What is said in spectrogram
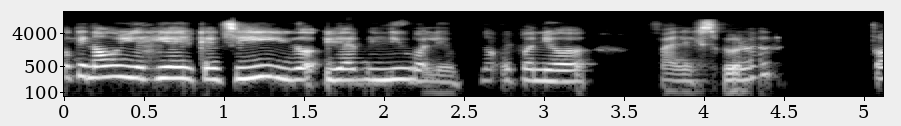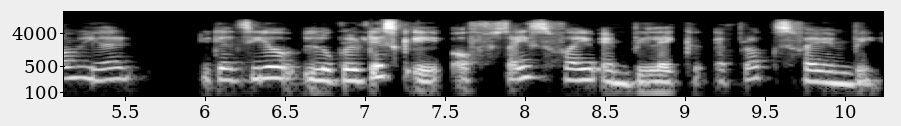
Okay, now you, here you can see you, you have new volume. Now open your file explorer. From here, you can see your local disk A of size 5 MB, like approx 5 MB.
